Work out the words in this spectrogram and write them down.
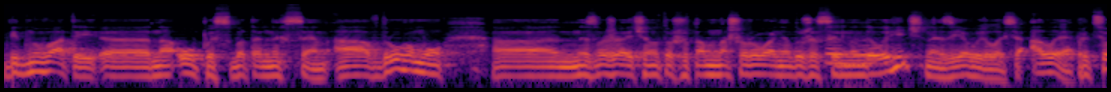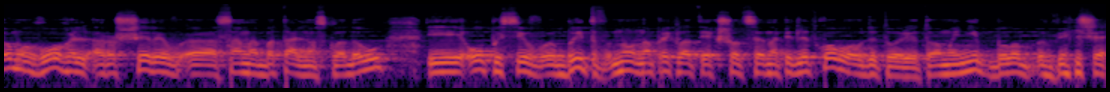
біднуватий е, на опис батальних сцен. А в другому, незважаючи на те, що там нашарування дуже сильно ідеологічне з'явилося, але при цьому Гоголь розширив е, саме батальну складову і описів битв. Ну, наприклад, якщо це на підліткову аудиторію, то мені було б більше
